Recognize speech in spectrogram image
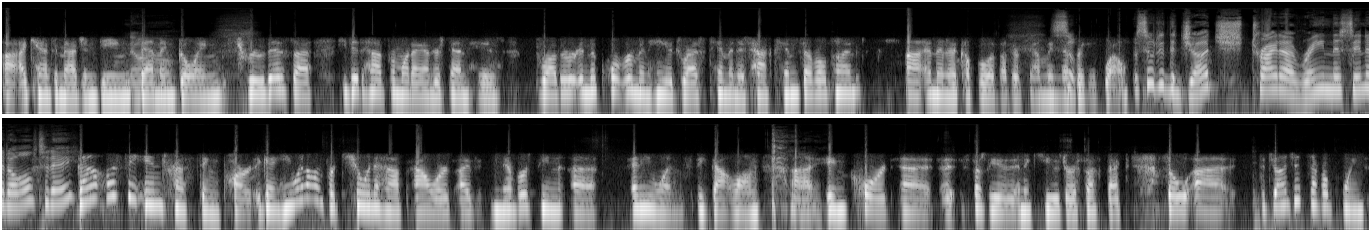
Uh, I can't imagine being no. them and going through this. Uh, he did have, from what I understand, his brother in the courtroom, and he addressed him and attacked him several times uh, and then a couple of other family so, members as well. So, did the judge try to rein this in at all today? That was the interesting part. Again, he went on for two and a half hours. I've never seen uh, anyone speak that long uh, in court, uh, especially an accused or a suspect. So, uh, the judge at several points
